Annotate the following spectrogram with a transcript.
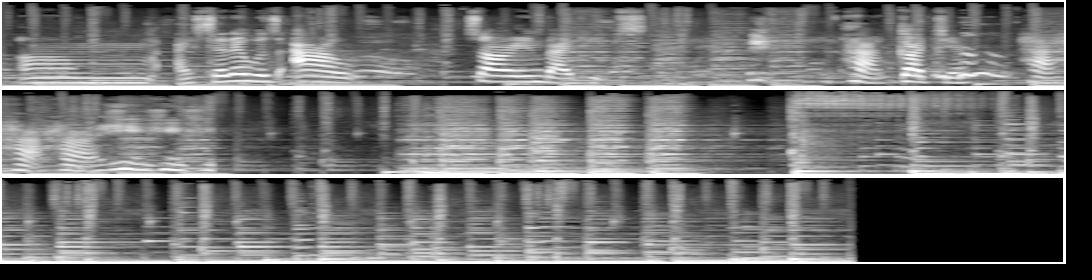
Um, I said I was out. Sorry and bye, peeps. ha, gotcha. Ha ha ha. Hee hee hee.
